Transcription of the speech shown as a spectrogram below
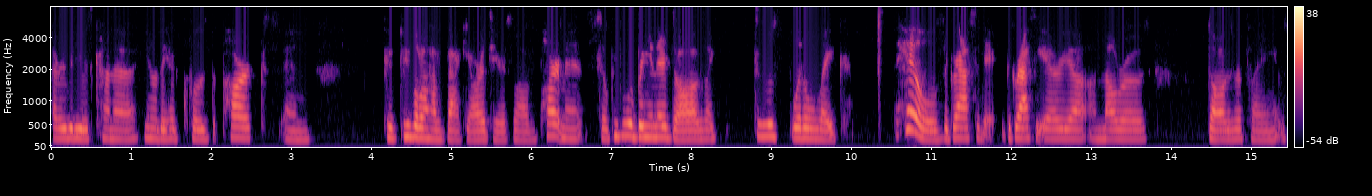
Everybody was kind of, you know, they had closed the parks and people don't have backyards here. It's a lot of apartments. So people were bringing their dogs like to those little like hills, the grassy the grassy area on Melrose. Dogs were playing. It was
